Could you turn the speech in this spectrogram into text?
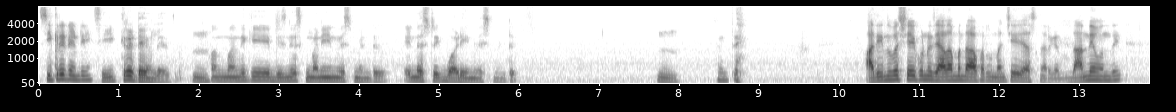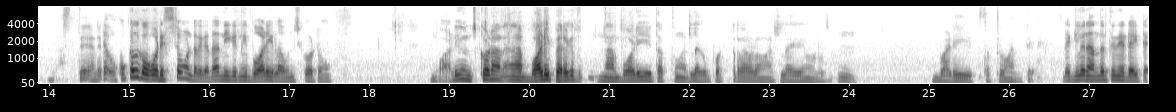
సీక్రెట్ ఏంటి? సీక్రెట్ ఏం లేదు. కొంతమందికి బిజినెస్కి మనీ ఇన్వెస్ట్మెంట్ ఇండస్ట్రీకి బాడీ ఇన్వెస్ట్మెంట్. అంతే. అది ఇన్వెస్ట్ చేయకుండా చాలా మంది ఆఫర్లు మంచిగా చేస్తున్నారు కదా. దాన్నే ఉంది. వస్తే అంటే ఒక్కొక్కరికి ఒక్కొక్కటి ఇష్టం ఉంటుంది కదా నీకు నీ బాడీ ఇలా ఉంచుకోవటం. బాడీ ఉంచుకోవడం నా బాడీ పెరగదు. నా బాడీ తత్వం అట్లా పొట్ట రావడం అట్లా ఏం ఉండదు. బాడీ తత్వం అంతే. రెగ్యులర్ అందరు తినే డైటే.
